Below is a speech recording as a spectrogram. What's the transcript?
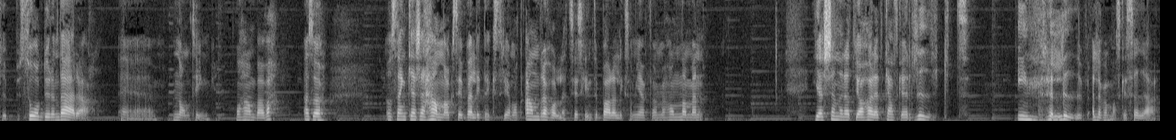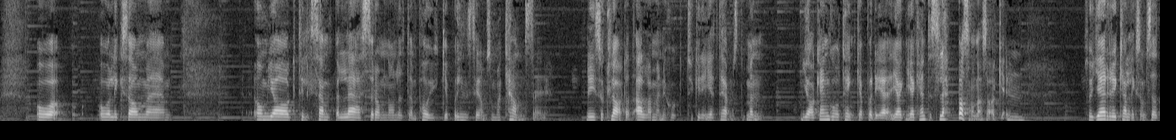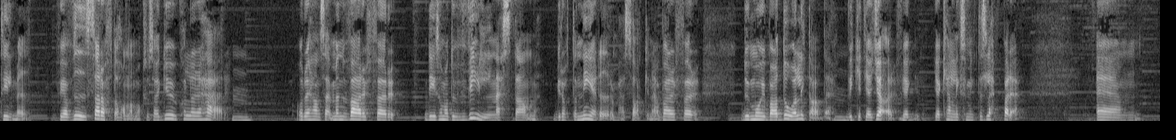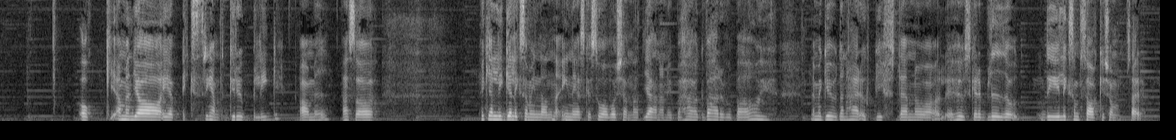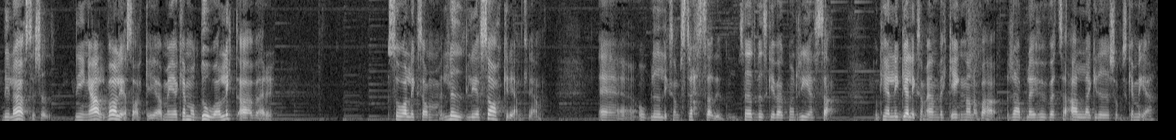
typ såg du den där eh, någonting? Och han bara va? Alltså, och sen kanske han också är väldigt extrem åt andra hållet så jag ska inte bara liksom jämföra med honom men jag känner att jag har ett ganska rikt inre liv eller vad man ska säga. Och, och liksom eh, om jag till exempel läser om någon liten pojke på Instagram som har cancer. Det är såklart att alla människor tycker det är jättehemskt men jag kan gå och tänka på det. Jag, jag kan inte släppa sådana saker. Mm. Så Jerry kan liksom säga till mig. För jag visar ofta honom också så här, gud kolla det här. Mm. Och då är han så här, men varför? Det är som att du vill nästan grotta ner dig i de här sakerna. Varför? Du mår ju bara dåligt av det, mm. vilket jag gör. För jag, jag kan liksom inte släppa det. Um, och ja, men jag är extremt grubblig av mig. Alltså, jag kan ligga liksom innan, innan jag ska sova och känna att hjärnan är på högvarv och bara oj, nej men gud den här uppgiften och hur ska det bli? Och det är liksom saker som så här, det löser sig. Det är inga allvarliga saker men jag kan må dåligt över så liksom löjliga saker egentligen. Eh, och blir liksom stressad. Säg att vi ska iväg på en resa. Då kan jag ligga liksom en vecka innan och bara rabbla i huvudet så alla grejer som ska med.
